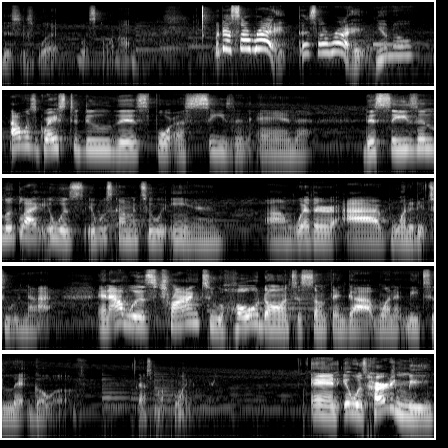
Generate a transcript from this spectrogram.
this is what what's going on. But that's all right. That's all right. You know, I was graced to do this for a season, and this season looked like it was it was coming to an end, um, whether I wanted it to or not. And I was trying to hold on to something God wanted me to let go of. That's my point. And it was hurting me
